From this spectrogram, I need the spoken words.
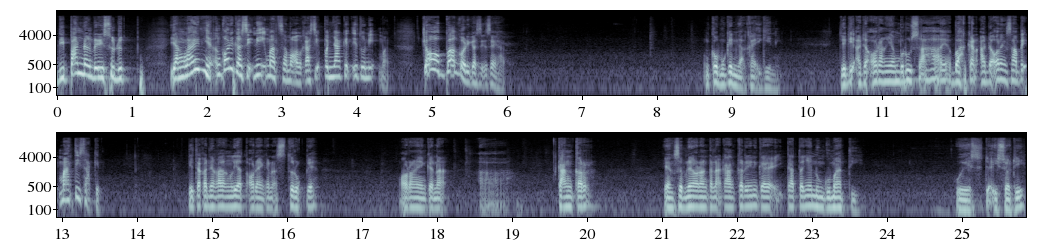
dipandang dari sudut yang lainnya. Engkau dikasih nikmat sama Allah. Kasih penyakit itu nikmat. Coba engkau dikasih sehat. Engkau mungkin nggak kayak gini. Jadi ada orang yang berusaha ya, bahkan ada orang yang sampai mati sakit. Kita kadang-kadang lihat orang yang kena stroke ya, orang yang kena uh, kanker, yang sebenarnya orang kena kanker ini kayak katanya nunggu mati. Wis, sudah iso di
